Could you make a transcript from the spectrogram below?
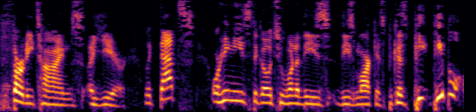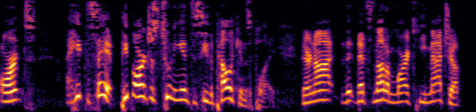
30 times a year. Like that's or he needs to go to one of these these markets because pe- people aren't I hate to say it, people aren't just tuning in to see the Pelicans play. They're not that's not a marquee matchup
